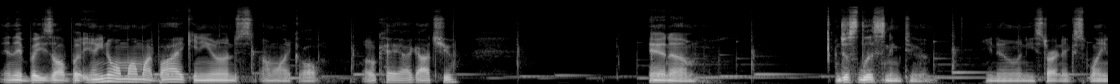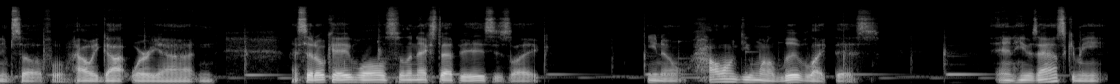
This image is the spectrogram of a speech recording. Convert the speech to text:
And then but he's all, but you know, I'm on my bike and you know, just, I'm like, Oh, okay, I got you. And um just listening to him, you know, and he's starting to explain himself, how he got where he at and I said, okay, well, so the next step is, is like, you know, how long do you want to live like this? And he was asking me,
